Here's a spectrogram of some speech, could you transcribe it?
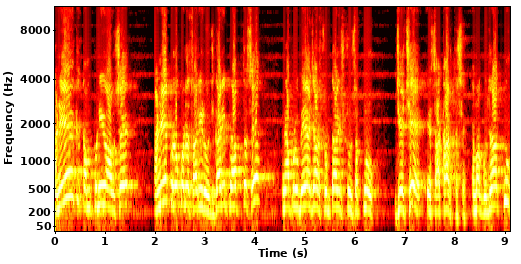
અનેક કંપનીઓ આવશે, અનેક લોકોને સારી રોજગારી પ્રાપ્ત થશે અને આપણું બે હજાર સુડતાલીસનું સપનું જે છે એ સાકાર થશે. એમાં ગુજરાતનું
